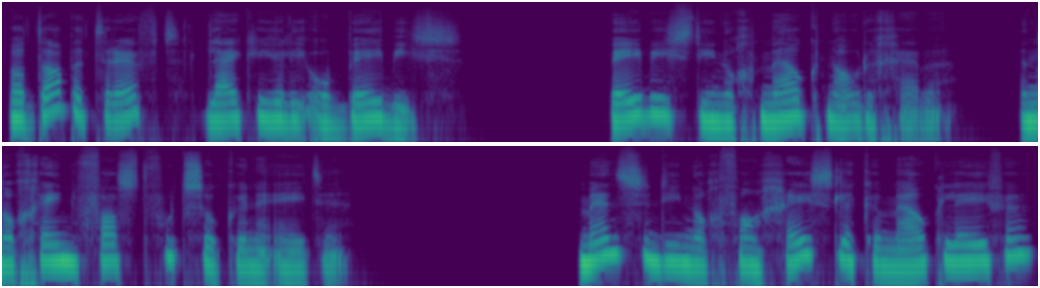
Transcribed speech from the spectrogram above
Wat dat betreft lijken jullie op baby's. Baby's die nog melk nodig hebben en nog geen vast voedsel kunnen eten. Mensen die nog van geestelijke melk leven,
